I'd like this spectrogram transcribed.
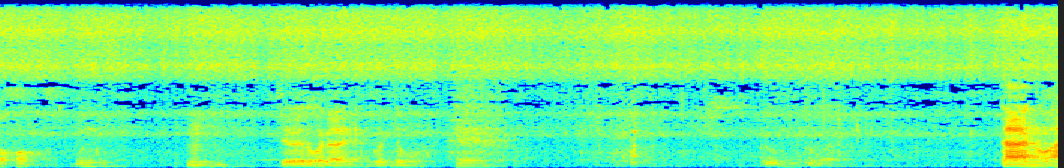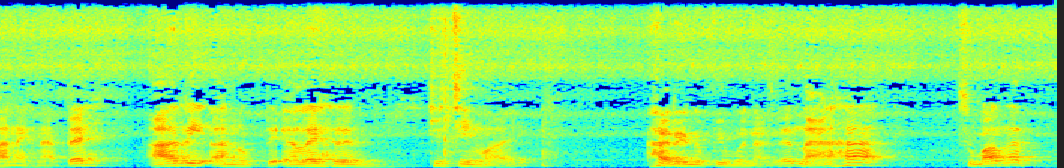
Toko. hmm. Jauh padahal kuntung tanu aneh nate ari anu pi elehen cicing wae ari nu pi menangan nah semangat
